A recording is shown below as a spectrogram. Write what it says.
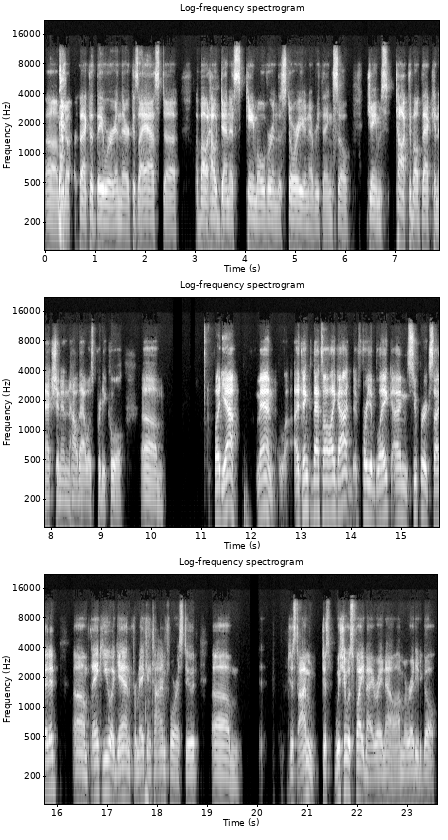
Um, you know the fact that they were in there because i asked uh, about how dennis came over and the story and everything. So james talked about that connection and how that was pretty cool. Um, but yeah man i think that's all i got for you blake. I'm super excited um, thank you again for making time for us, dude. Um, just I'm just wish it was fight night right now. I'm ready to go.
